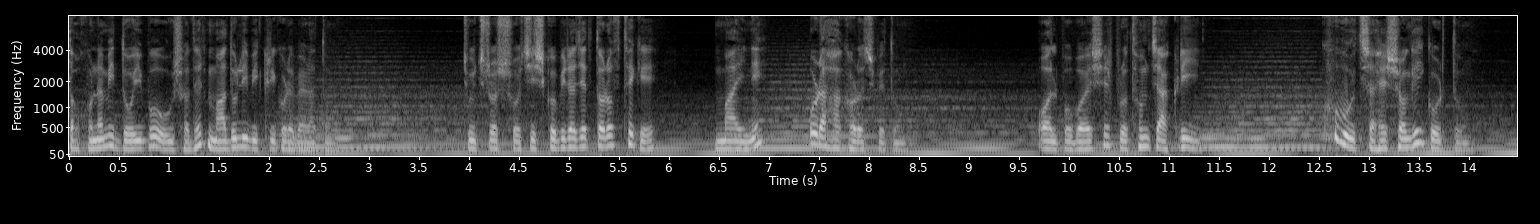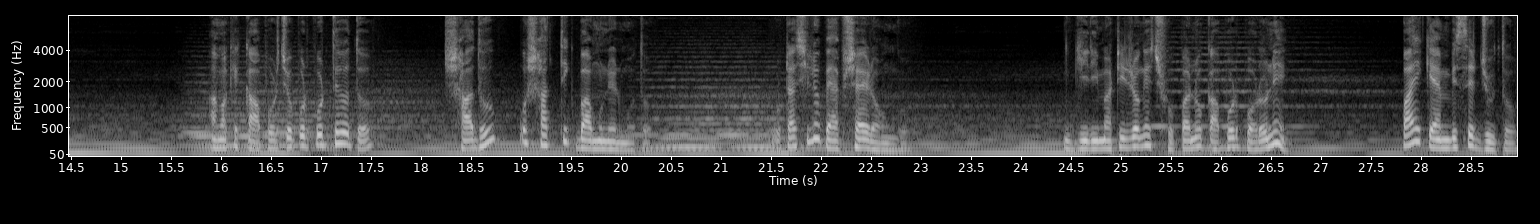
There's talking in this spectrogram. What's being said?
তখন আমি দৈব ঔষধের মাদুলি বিক্রি করে বেড়াতাম। চুচড়ো শচীশ কবিরাজের তরফ থেকে মাইনে ও রাহা খরচ পেতুম অল্প বয়সের প্রথম চাকরি খুব উৎসাহের সঙ্গেই করতুম আমাকে কাপড় চোপড় পরতে হতো সাধু ও সাত্ত্বিক বামুনের মতো। ওটা ছিল ব্যবসায়ের অঙ্গ। গিরিমাটির রঙে ছোপানো কাপড় পরনে পায়ে ক্যাম্বিসের জুতো,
